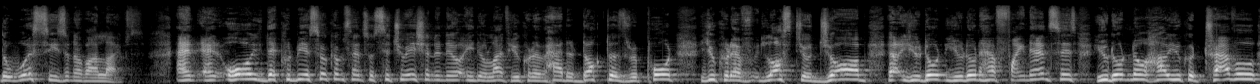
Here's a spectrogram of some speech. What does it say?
the worst season of our lives. And, and or there could be a circumstance or situation in your, in your life. You could have had a doctor's report. You could have lost your job. Uh, you, don't, you don't have finances. You don't know how you could travel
